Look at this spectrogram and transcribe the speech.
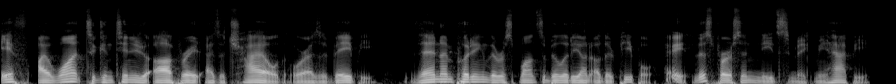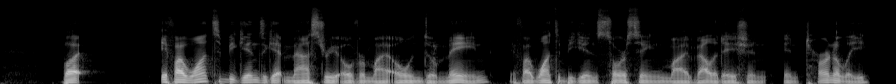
If I want to continue to operate as a child or as a baby, then I'm putting the responsibility on other people. Hey, this person needs to make me happy. But if I want to begin to get mastery over my own domain, if I want to begin sourcing my validation internally,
